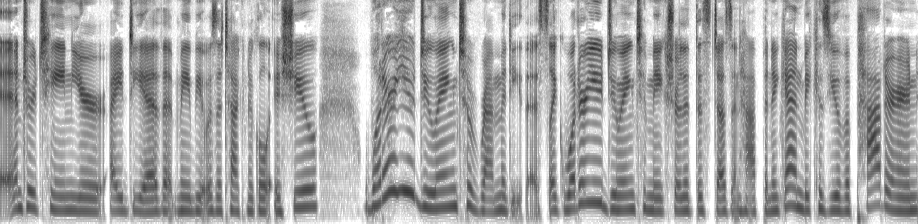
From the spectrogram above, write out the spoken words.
entertain your idea that maybe it was a technical issue, what are you doing to remedy this? Like, what are you doing to make sure that this doesn't happen again? Because you have a pattern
